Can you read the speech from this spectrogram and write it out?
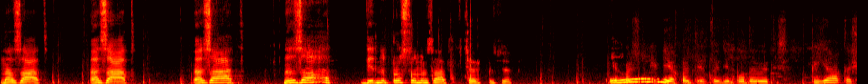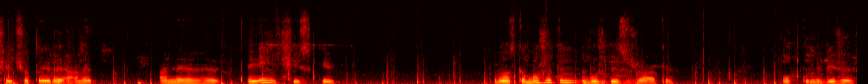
Назад. Назад. Назад. Назад. Він просто назад. Все, все, все. Я, О, хоч, я хотів тоді подивитися. П'ята, ще чотири, а не, а не три чи скільки. Будь ласка, може ти не будеш біжати? Ух, ти не біжиш.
